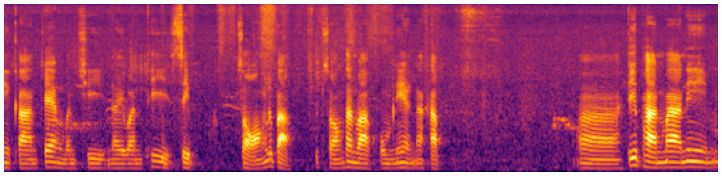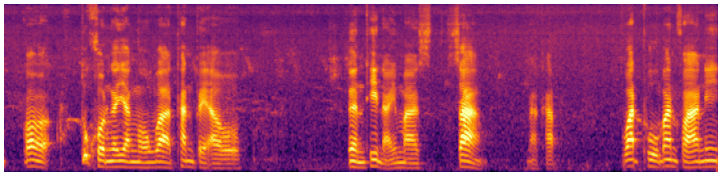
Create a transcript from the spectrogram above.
มีการแจ้งบัญชีในวันที่ 12 หรือเปล่า 12 ธันวาคมนี้นะครับที่ผ่านมานี่ก็ทุกคนก็ยังงงว่าท่านไปเอาเงินที่ไหนมาสร้างนะครับ วัดภูม่านฟ้านี่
